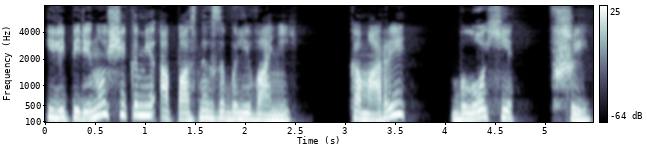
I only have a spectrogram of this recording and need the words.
или переносчиками опасных заболеваний. Комары, блохи, вши.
